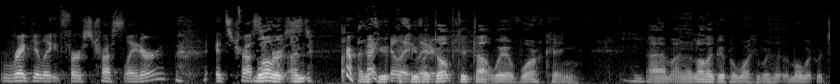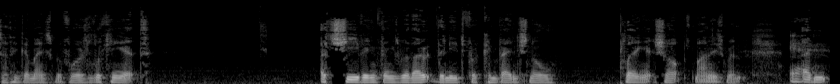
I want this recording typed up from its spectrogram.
regulate first, trust later. it's trust well, first. and, and if, you, if you've later. adopted that way of working, um, and another group I'm working with at the moment, which I think I mentioned before, is looking at achieving things without the need for conventional playing at shops management. Yeah. And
